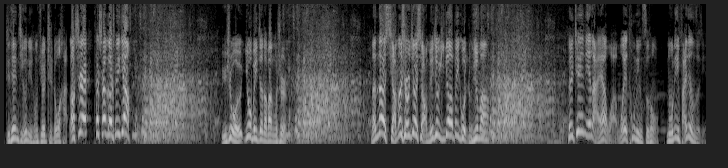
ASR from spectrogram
只听几个女同学指着我喊：“老师，他上课睡觉。”于是我又被叫到办公室了。难道小的时候叫小名就一定要被滚出去吗？所以这些年来呀，我我也痛定思痛，努力反省自己，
